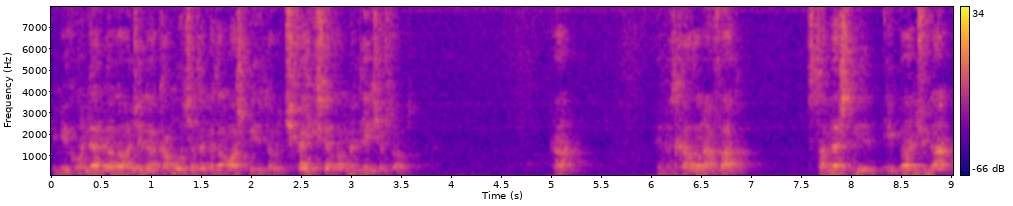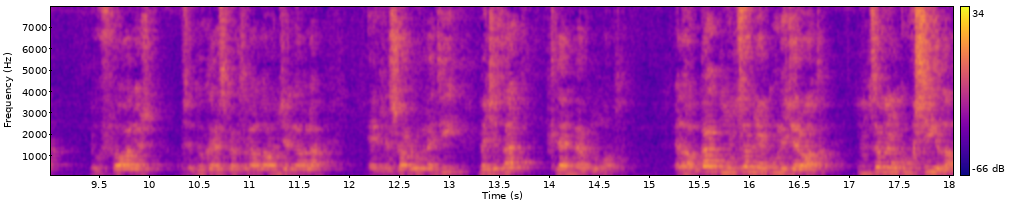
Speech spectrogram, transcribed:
Jemi kon larg Allahut xhela ka mundë qaty me ta marrë shpirtin, çka i kishe thonë me dikë çfarë? Ha? Mirëpo të ka dhënë afat. S'ta merr shpirtin, i bën gjynahe, nuk falesh ose nuk e respekton Allahun xhela wala, e lëshon rrugën e tij, megjithatë të lën merr Edhe apet mundson me ngu ligjërata, mundson me ngu kshilla,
